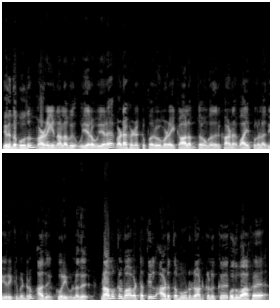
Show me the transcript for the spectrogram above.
இருந்தபோதும் மழையின் அளவு உயர உயர வடகிழக்கு பருவமழை காலம் துவங்குவதற்கான வாய்ப்புகள் அதிகரிக்கும் என்றும் அது கூறியுள்ளது. நாமக்கல் மாவட்டத்தில் அடுத்த மூன்று நாட்களுக்கு பொதுவாக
